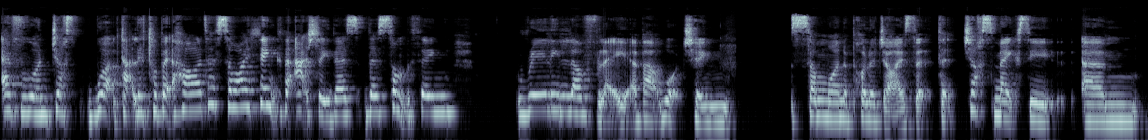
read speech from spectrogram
everyone just worked that little bit harder. So I think that actually there's, there's something really lovely about watching someone apologize that that just makes the um,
